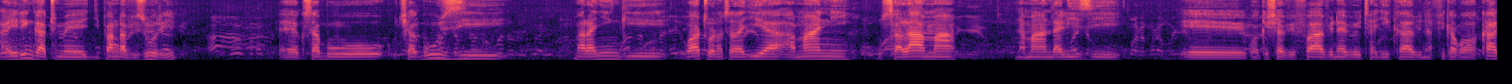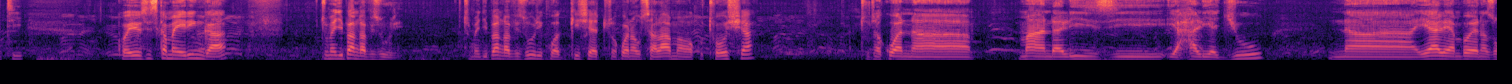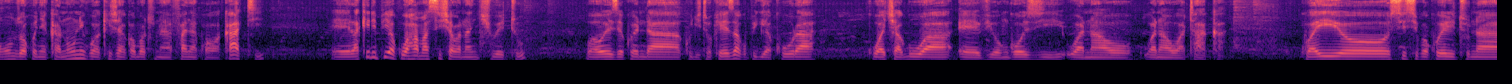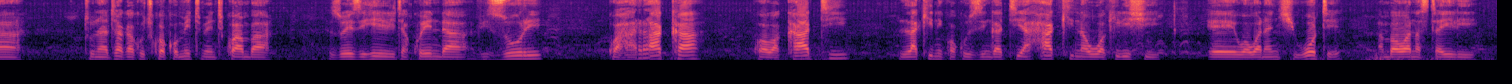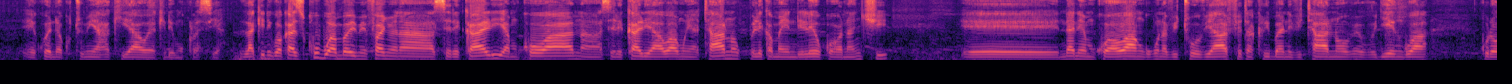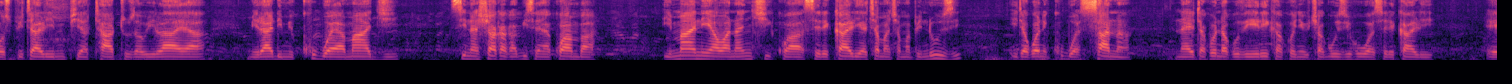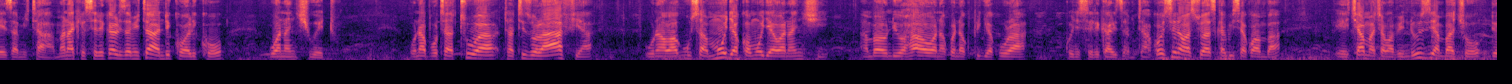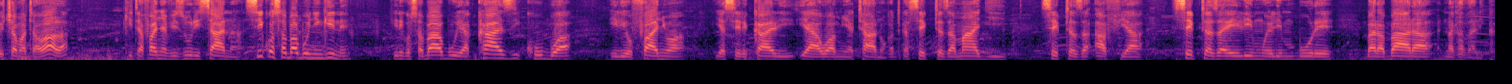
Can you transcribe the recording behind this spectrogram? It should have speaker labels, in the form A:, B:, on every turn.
A: Iringa tumejipanga vizuri eh, kwa sababu uchaguzi mara nyingi watu wanatarajia amani, usalama na maandalizi eh, kuhakikisha vifaa vinavyohitajika vinafika kwa wakati. Kwa hiyo sisi kama Iringa tumejipanga vizuri, tumejipanga vizuri kuhakikisha tutakuwa na usalama wa kutosha, tutakuwa na maandalizi ya hali ya juu na yale ambayo yanazungumzwa kwenye kanuni kuhakikisha kwamba tunayafanya kwa wakati e, lakini pia kuwahamasisha wananchi wetu waweze kwenda kujitokeza kupiga kura kuwachagua e, viongozi wanao wanaowataka. Kwa hiyo sisi kwa kweli tuna tunataka kuchukua commitment kwamba zoezi hili litakwenda vizuri kwa haraka, kwa wakati, lakini kwa kuzingatia haki na uwakilishi e, wa wananchi wote ambao wanastahili e, kwenda kutumia haki yao ya kidemokrasia. Lakini kwa kazi kubwa ambayo imefanywa na serikali ya mkoa na serikali ya awamu ya tano kupeleka maendeleo kwa wananchi e, ndani ya mkoa wangu kuna vituo vya afya takriban vitano vinavyojengwa, kuna hospitali mpya tatu za wilaya, miradi mikubwa ya maji. Sina shaka kabisa ya kwamba imani ya wananchi kwa serikali ya Chama cha Mapinduzi itakuwa ni kubwa sana na itakwenda kudhihirika kwenye uchaguzi huu wa serikali e, za mitaa. Maanake serikali za mitaa ndiko waliko wananchi wetu. Unapotatua tatizo la afya, unawagusa moja kwa moja wananchi ambao ndio hao wanakwenda kupiga kura kwenye serikali za mitaa. Kwa hiyo sina wasiwasi kabisa kwamba e, Chama cha Mapinduzi ambacho ndio chama tawala kitafanya vizuri sana, si kwa sababu nyingine, lakini kwa sababu ya kazi kubwa iliyofanywa ya serikali ya awamu ya tano katika sekta za maji, sekta za afya, sekta za elimu, elimu bure, barabara na kadhalika.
